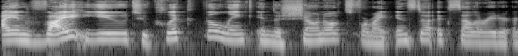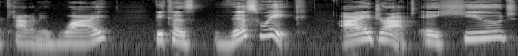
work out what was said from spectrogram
I invite you to click the link in the show notes for my Insta Accelerator Academy. Why? Because this week I dropped a huge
